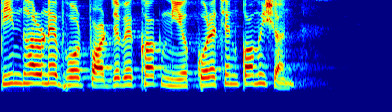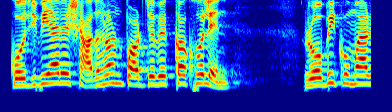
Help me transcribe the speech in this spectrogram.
তিন ধরনের ভোট পর্যবেক্ষক নিয়োগ করেছেন কমিশন। কোচবিহারের সাধারণ পর্যবেক্ষক হলেন রবি কুমার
